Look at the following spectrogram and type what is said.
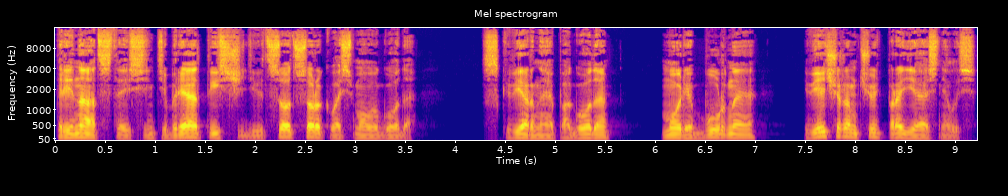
13 сентября 1948 года. Скверная погода, море бурное, вечером чуть прояснилось.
